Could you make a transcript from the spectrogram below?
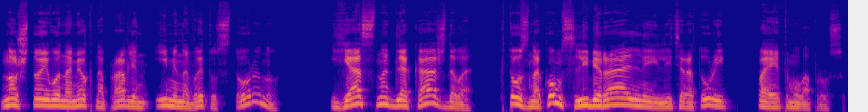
но что его намек направлен именно в эту сторону, ясно для каждого, кто знаком с либеральной литературой по этому вопросу.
